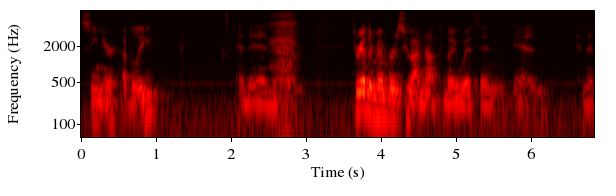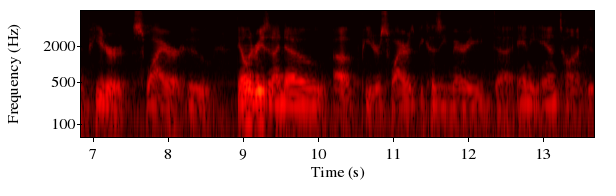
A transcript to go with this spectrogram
Sr., I believe. And then um, three other members who I'm not familiar with, and, and, and then Peter Swire, who the only reason I know of Peter Swire is because he married uh, Annie Anton, who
